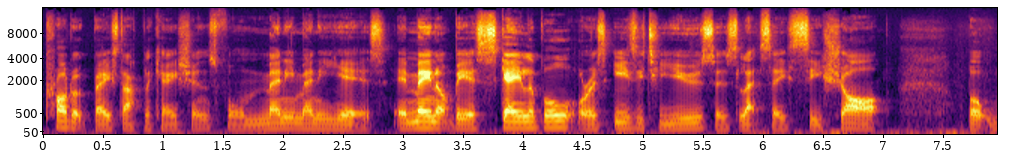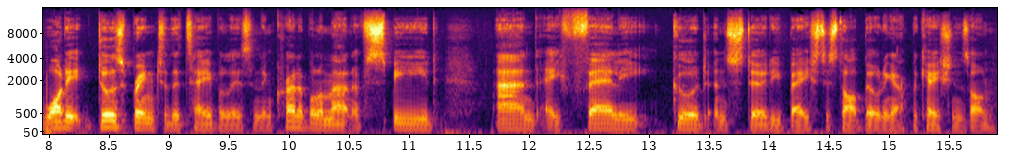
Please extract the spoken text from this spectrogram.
product-based applications for many, many years. It may not be as scalable or as easy to use as let's say C Sharp, but what it does bring to the table is an incredible amount of speed and a fairly good and sturdy base to start building applications on.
